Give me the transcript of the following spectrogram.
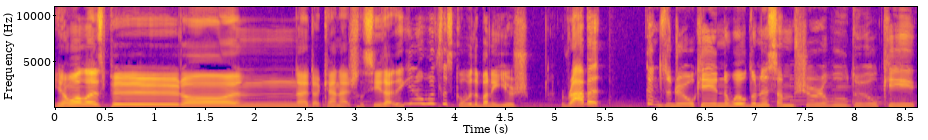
You know what? Let's put on. I can't actually see that. You know what? Let's go with the bunny ears. Rabbit tends to do okay in the wilderness. I'm sure it will do okay.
